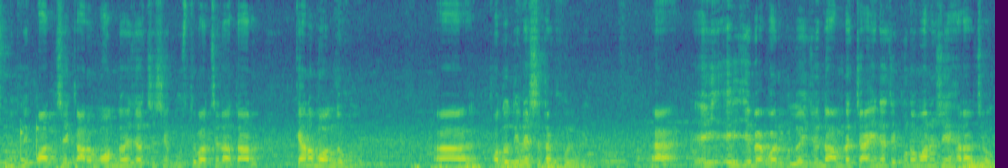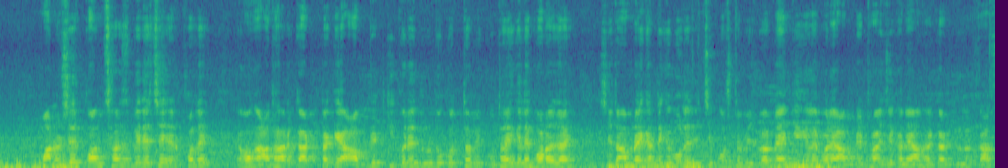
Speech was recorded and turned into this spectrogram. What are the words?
স্মুথলি পাচ্ছে, কারও বন্ধ হয়ে যাচ্ছে, সে বুঝতে পারছে না, তার কেন বন্ধ হলো? কতদিনে সেটা খুলবে? হ্যাঁ এই এই যে ব্যাপারগুলো, এই জন্য আমরা চাই না যে কোনো মানুষই হ্যারাস হোক মানুষের কনসাস বেড়েছে এর ফলে এবং আধার কার্ডটাকে আপডেট কী করে দ্রুত করতে হবে, কোথায় গেলে করা যায়, সেটা আমরা এখান থেকে বলে দিচ্ছি। পোস্ট অফিস বা ব্যাংকে গেলে পরে আপডেট হয় যেখানে আধার কার্ডগুলোর কাজ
